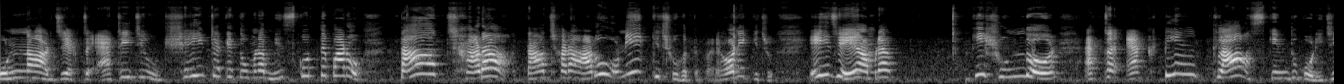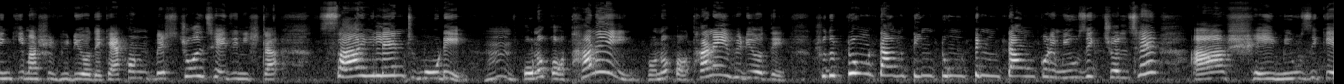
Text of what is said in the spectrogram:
কন্যার যে একটা অ্যাটিটিউড সেইটাকে তোমরা মিস করতে পারো। তাছাড়া তাছাড়া আরও অনেক কিছু হতে পারে, অনেক কিছু। এই যে আমরা কি সুন্দর একটা অ্যাক্টিং ক্লাস কিন্তু করি চিঙ্কি মাসির ভিডিও দেখে। এখন বেশ চলছে এই জিনিসটা। সাইলেন্ট মোডে হুম, কোনো কথা নেই, কোনো কথা নেই ভিডিওতে শুধু টুং টাং টিং টুং টিং টাং করে মিউজিক চলছে, আর সেই মিউজিকে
